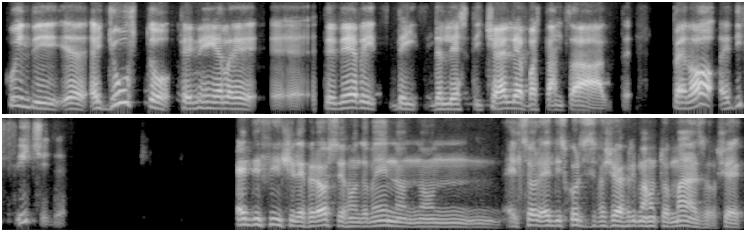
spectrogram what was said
Quindi eh, è giusto tenere, eh, tenere dei, delle asticelle abbastanza alte, però è difficile. È difficile, però secondo me non, non... È, il sol... è, il discorso che si faceva prima con Tommaso, cioè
